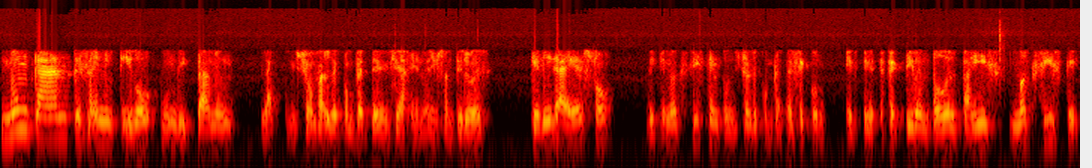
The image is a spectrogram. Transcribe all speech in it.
Nunca antes ha emitido un dictamen la Comisión Federal de Competencia en años anteriores que diga eso de que no existen condiciones de competencia e, e, efectiva en todo el país. No existe.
